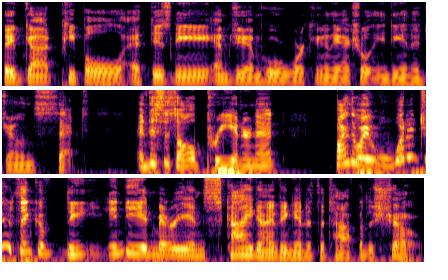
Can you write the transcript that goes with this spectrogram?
they've got people at Disney MGM who are working on the actual Indiana Jones set. And this is all pre internet. By the way, what did you think of the Indy and Marion skydiving in at the top of the show?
